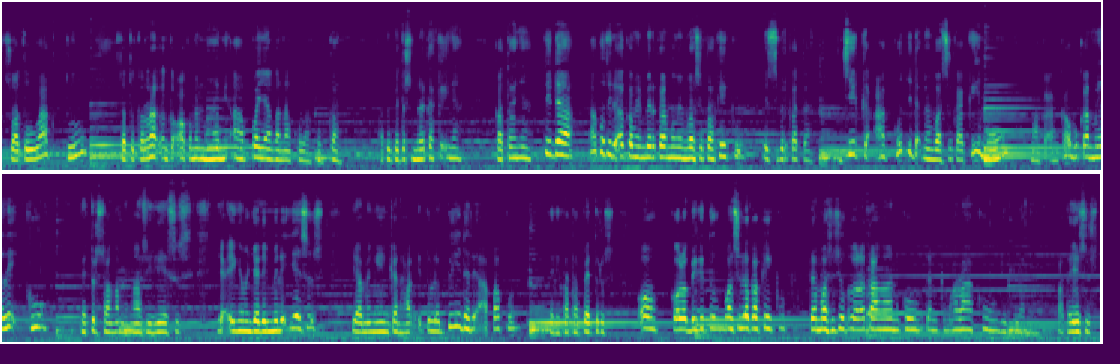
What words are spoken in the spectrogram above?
Suatu waktu, suatu kelak engkau akan memahami apa yang akan aku lakukan. Tapi Petrus menarik kakinya. Katanya, tidak, aku tidak akan membiarkanmu membasuh kakiku. Yesus berkata, jika aku tidak membasuh kakimu, maka engkau bukan milikku. Petrus sangat mengasihi Yesus. Ia ingin menjadi milik Yesus. Ia menginginkan hal itu lebih dari apa pun. Jadi kata Petrus, oh kalau begitu basuhlah kakiku dan basuh juga tanganku dan kepalaku. Dibilang. Kata Yesus,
